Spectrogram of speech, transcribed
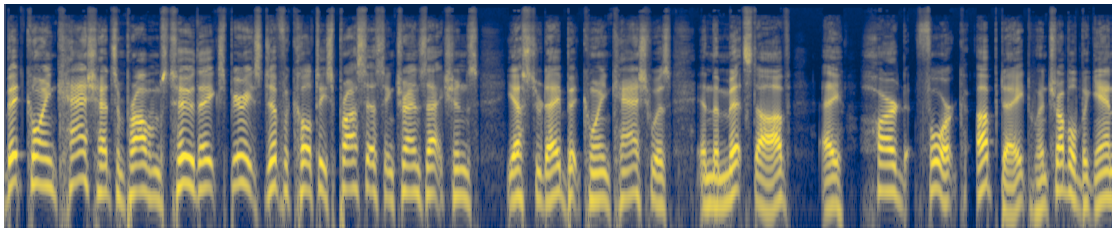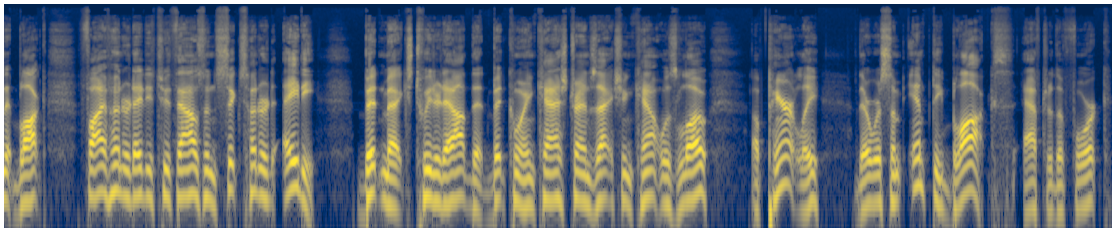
Bitcoin Cash had some problems too. They experienced difficulties processing transactions yesterday. Bitcoin Cash was in the midst of a hard fork update when trouble began at block 582,680. BitMEX tweeted out that Bitcoin Cash transaction count was low. Apparently, there were some empty blocks after the fork.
